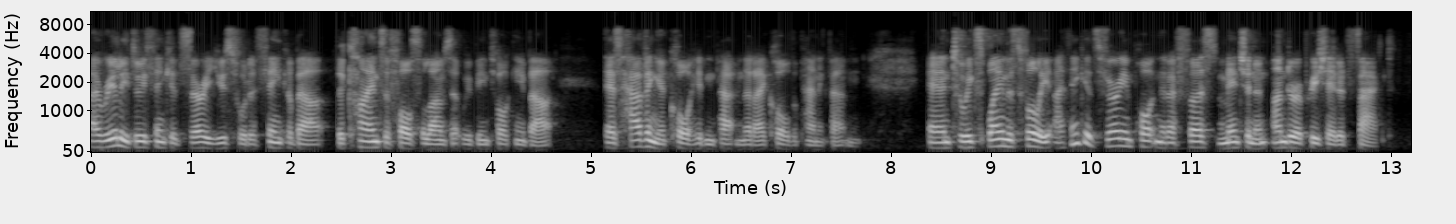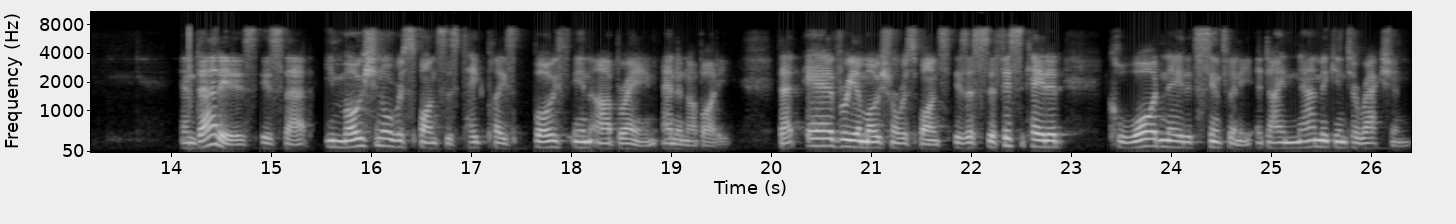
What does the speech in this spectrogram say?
I really do think it's very useful to think about the kinds of false alarms that we've been talking about as having a core hidden pattern that I call the panic pattern. And to explain this fully, I think it's very important that I first mention an underappreciated fact. And that is, is that emotional responses take place both in our brain and in our body. That every emotional response is a sophisticated, coordinated symphony, a dynamic interaction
